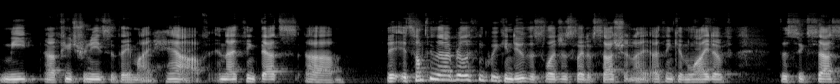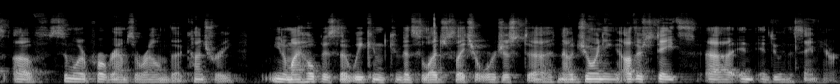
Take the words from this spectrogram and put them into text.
meet uh, future needs that they might have. And I think that's um, it, it's something that I really think we can do this legislative session. I, I think in light of the success of similar programs around the country. You know, my hope is that we can convince the legislature we're just uh, now joining other states uh, in, in doing the same here.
